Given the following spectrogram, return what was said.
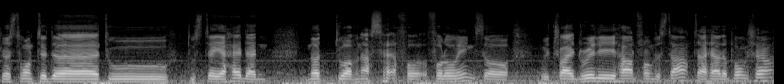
just wanted uh, to to stay ahead and not to have Nasser fo- following. So we tried really hard from the start. I had a puncture.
